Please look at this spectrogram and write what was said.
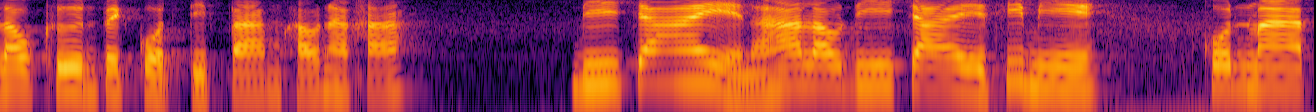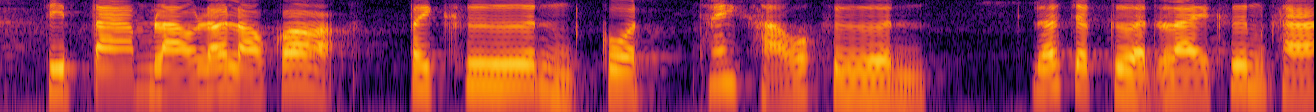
เราคืนไปกดติดตามเขานะคะ ดีใจนะคะเราดีใจที่มีคนมาติดตามเราแล้วเราก็ไปคืนกดให้เขาคืน แล้วจะเกิดอะไรขึ้นคะ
